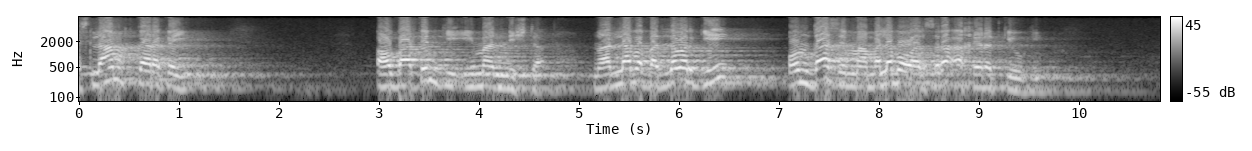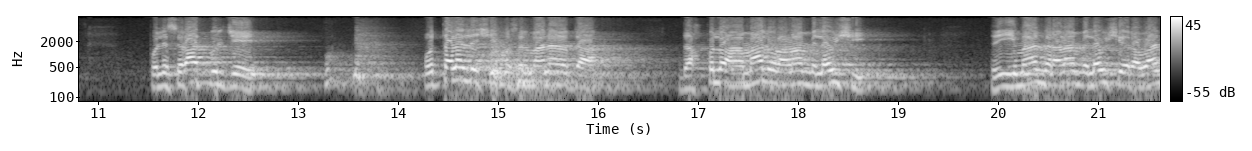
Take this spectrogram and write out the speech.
اسلام ښکار کوي او باطن کې ایمان نشته نو الله به بدل ورکی هم دا سم معاملې به ور سره اخرت کې وکي پولیس رات بلجه او تلل شي مسلمانانو ته د خپل اعمال رڼا ملوي شي د ایمان رڼا ملوي شي روان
